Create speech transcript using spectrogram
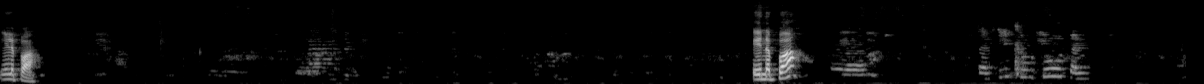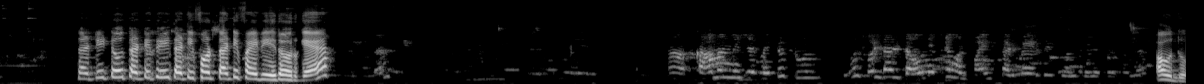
ಹೇಳಪ್ಪ. ಏನಪ್ಪ? Thirty two thirty three thirty four thirty five ಇರೋರ್ಗೆ. ಹೌದು.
